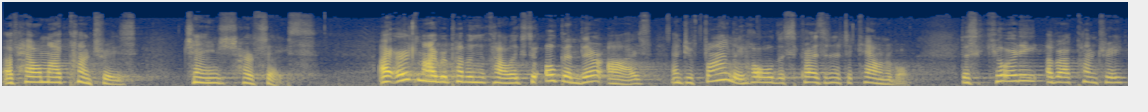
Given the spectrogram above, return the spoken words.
of how my country's changed her face. I urge my Republican colleagues to open their eyes and to finally hold this president accountable. The security of our country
